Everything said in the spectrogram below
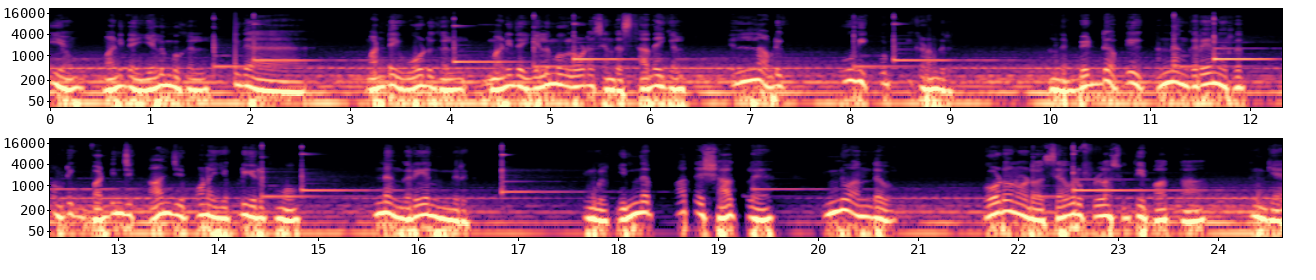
சுற்றியும் மனித எலும்புகள் மனித மண்டை ஓடுகள் மனித எலும்புகளோடு சேர்ந்த சதைகள் எல்லாம் அப்படியே கூவி கொட்டி கிடந்திருக்கு. அந்த பெட்டு அப்படியே கண்ணங்கரேன்னு ரத்தம் அப்படியே வடிஞ்சு காஞ்சி போனால் எப்படி இருக்குமோ கண்ணங்கரையே நின்றுருக்கு. இவங்களுக்கு இந்த பார்த்த ஷாக்கில் இன்னும் அந்த கோடோனோட செவரு ஃபுல்லாக சுற்றி பார்த்தா அங்கே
